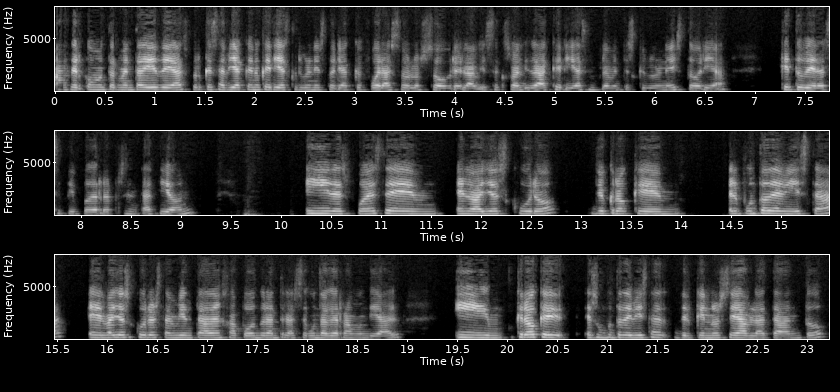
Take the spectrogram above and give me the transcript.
hacer como tormenta de ideas porque sabía que no quería escribir una historia que fuera solo sobre la bisexualidad, quería simplemente escribir una historia que tuviera ese tipo de representación. Y después de El Valle Oscuro, yo creo que el punto de vista, El Valle Oscuro está ambientada en Japón durante la Segunda Guerra Mundial y creo que es un punto de vista del que no se habla tanto.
